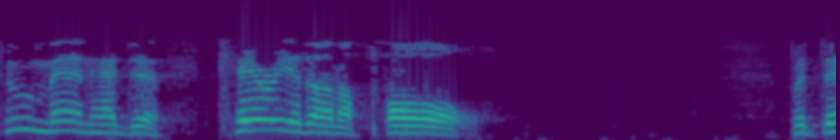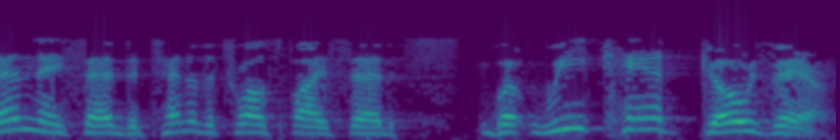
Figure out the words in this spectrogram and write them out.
two men had to carry it on a pole. But then they said, the ten of the twelve spies said, But we can't go there.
